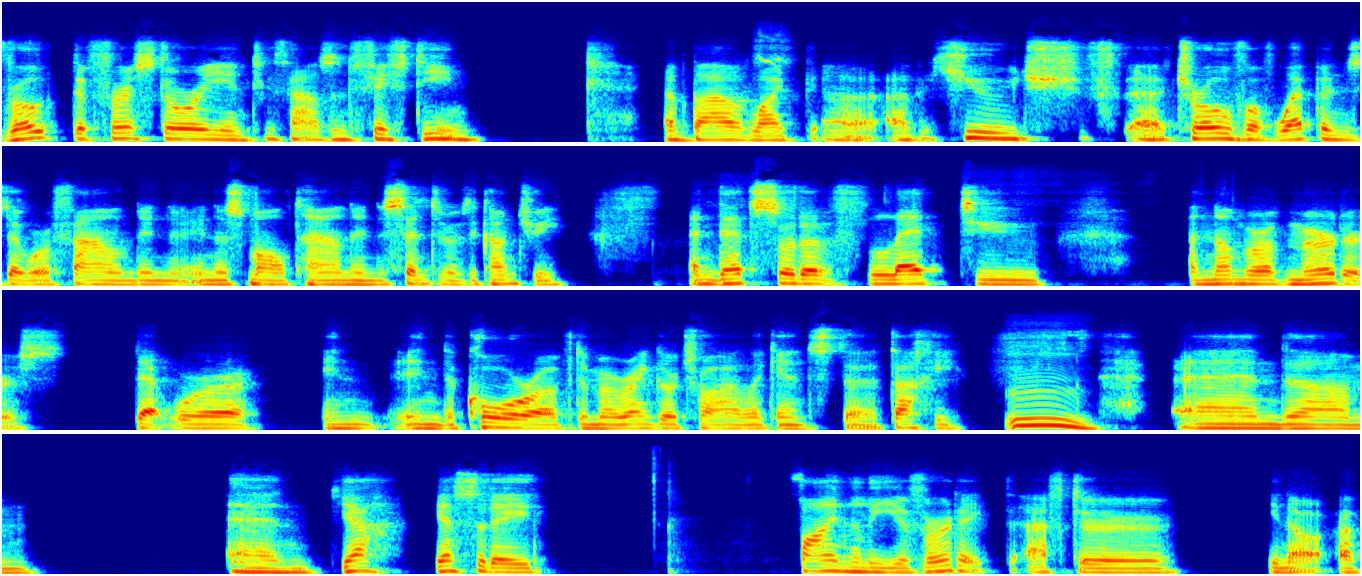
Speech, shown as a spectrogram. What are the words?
wrote the first story in 2015 about like uh, a huge uh, trove of weapons that were found in in a small town in the center of the country, and that sort of led to a number of murders that were in in the core of the Marengo trial against uh, Mm. and um, and yeah, yesterday, finally a verdict after you know a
